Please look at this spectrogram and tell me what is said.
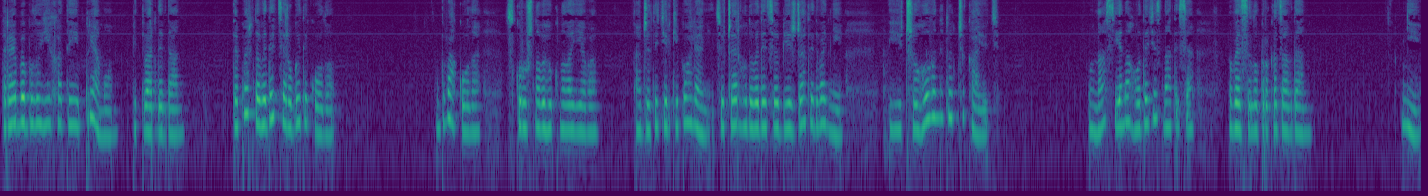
Треба було їхати прямо, підтвердив Дан. Тепер доведеться робити коло. Два кола, скрушно вигукнула Єва. Адже ти тільки поглянь, цю чергу доведеться об'їжджати два дні. І чого вони тут чекають? У нас є нагода дізнатися, весело проказав Дан. Ні,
